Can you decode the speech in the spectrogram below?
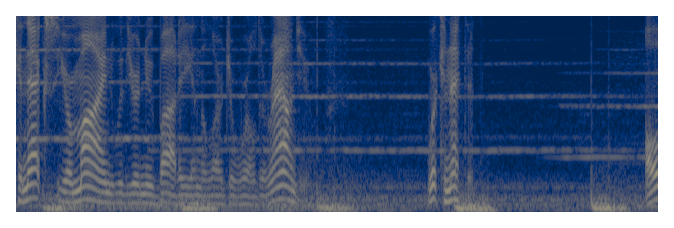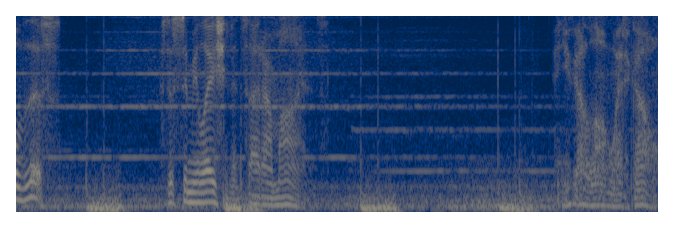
connects your mind with your new body and the larger world around you. We're connected. All of this is a simulation inside our minds. And you got a long way to go.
